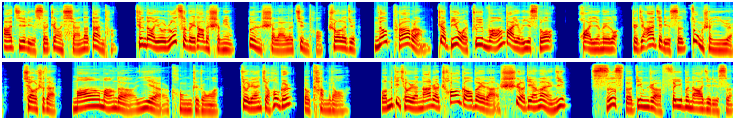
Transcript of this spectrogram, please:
阿基里斯正闲得蛋疼，听到有如此伟大的使命，顿时来了劲头，说了句 “No problem”，这比我追王八有意思多了。话音未落，只见阿基里斯纵身一跃，消失在茫茫的夜空之中了，就连脚后跟都看不到了。我们地球人拿着超高倍的射电望远镜，死死地盯着飞奔的阿基里斯。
